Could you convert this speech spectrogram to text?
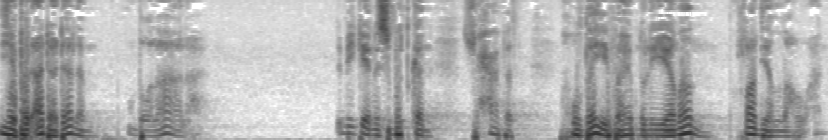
dia berada dalam dolalah. Demikian disebutkan sahabat Hudzaifah bin Yaman radhiyallahu an.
